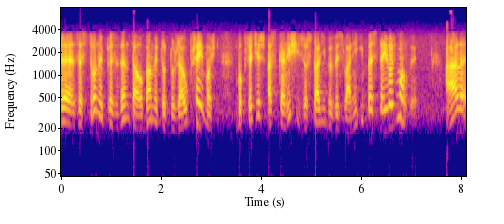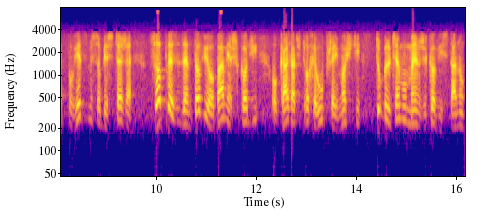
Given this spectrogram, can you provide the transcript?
że ze strony prezydenta Obamy to duża uprzejmość, bo przecież Askarysi zostaliby wysłani i bez tej rozmowy. Ale powiedzmy sobie szczerze, co prezydentowi Obamie szkodzi okazać trochę uprzejmości tubylczemu mężykowi stanu,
